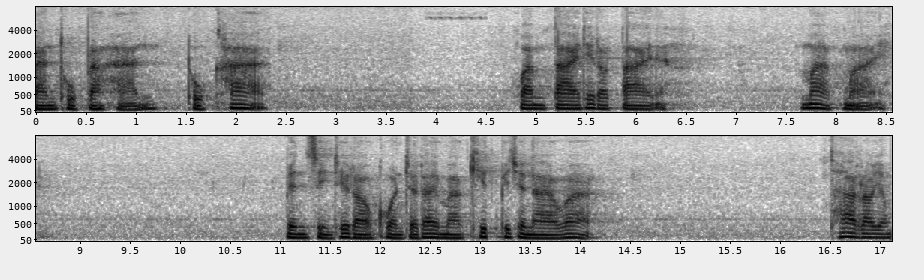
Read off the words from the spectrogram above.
การถูกประหาร ถูกฆ่า ความตายที่เราตายเนี่ยมากมาย เป็นสิ่งที่เราควรจะได้มาคิดพิจารณาว่า ถ้าเรายัง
